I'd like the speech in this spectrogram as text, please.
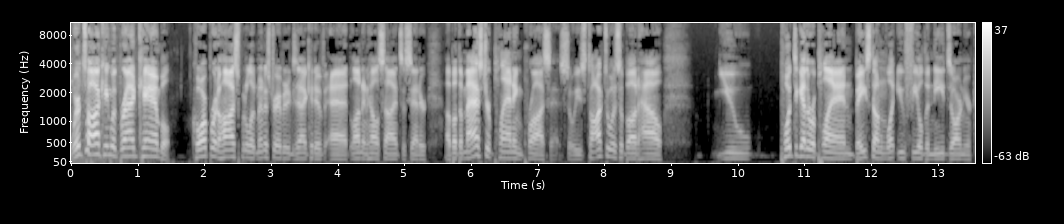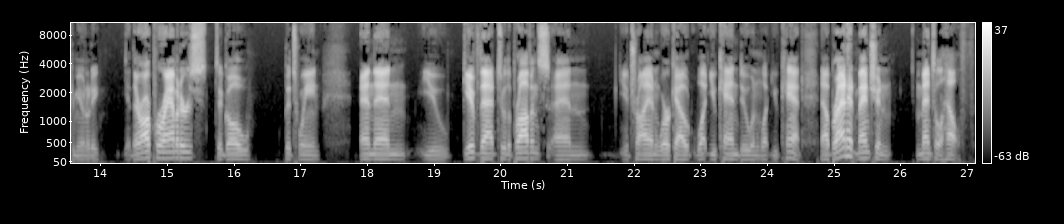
We're talking with Brad Campbell, corporate hospital administrative executive at London Health Sciences Center, about the master planning process. So he's talked to us about how you put together a plan based on what you feel the needs are in your community. There are parameters to go between, and then you give that to the province and you try and work out what you can do and what you can't. Now, Brad had mentioned mental health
